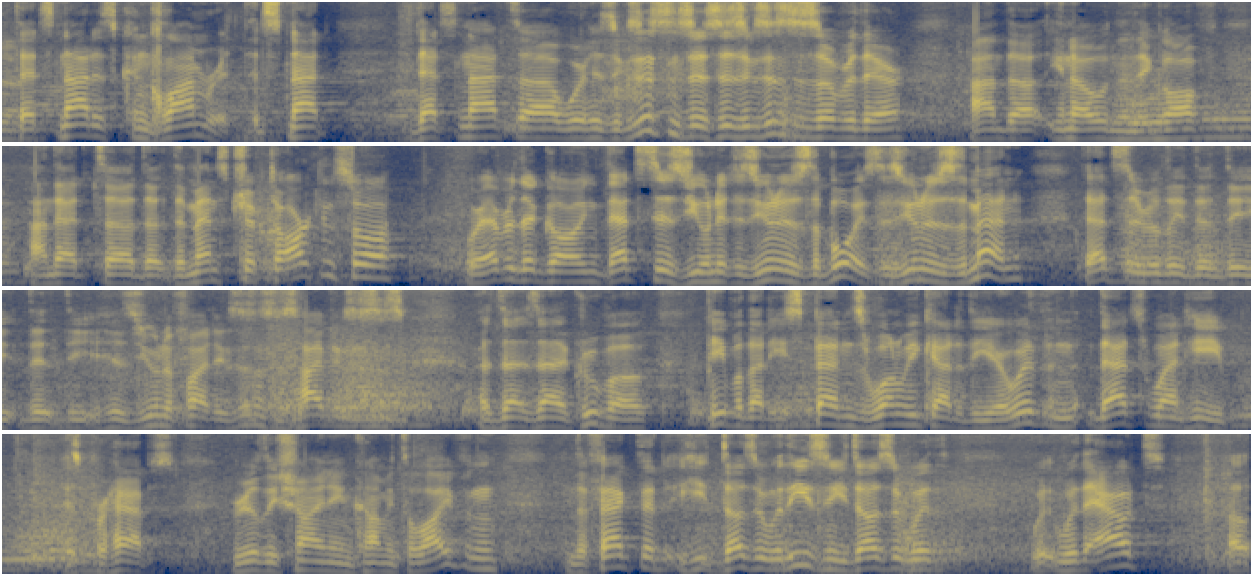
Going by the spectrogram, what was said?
That's not his conglomerate. That's not that's not uh, where his existence is. His existence is over there on the you know, and then they go off on that uh, the, the men's trip to Arkansas wherever they're going, that's his unit. His unit is the boys. His unit is the men. That's really the, the, the, the his unified existence, his hive existence. Is that group of people that he spends one week out of the year with, and that's when he is perhaps really shining and coming to life. And, and the fact that he does it with ease and he does it with without uh,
